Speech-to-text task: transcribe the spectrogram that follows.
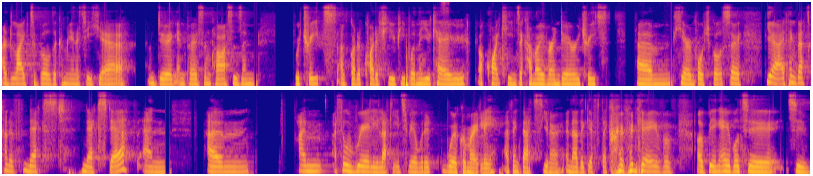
I'd like to build a community here. I'm doing in person classes and retreats. I've got a, quite a few people in the UK who are quite keen to come over and do a retreat um, here in Portugal. So yeah, I think that's kind of next next step. And um, I'm I feel really lucky to be able to work remotely. I think that's you know another gift that COVID gave of of being able to to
